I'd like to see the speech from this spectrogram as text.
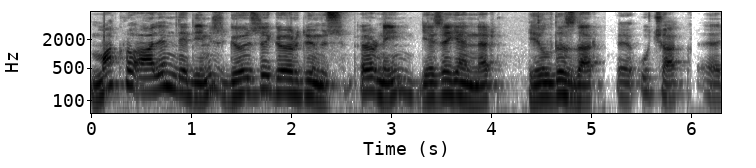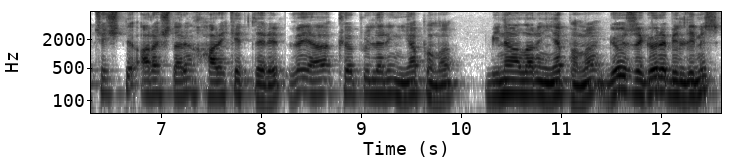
Makro alem dediğimiz gözle gördüğümüz örneğin gezegenler, yıldızlar, e, uçak, e, çeşitli araçların hareketleri veya köprülerin yapımı, binaların yapımı gözle görebildiğimiz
